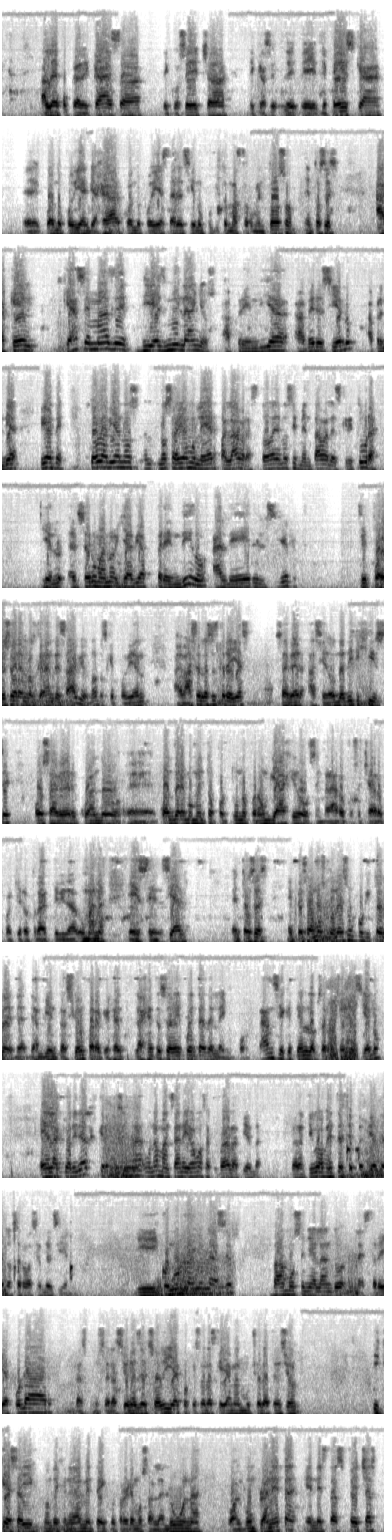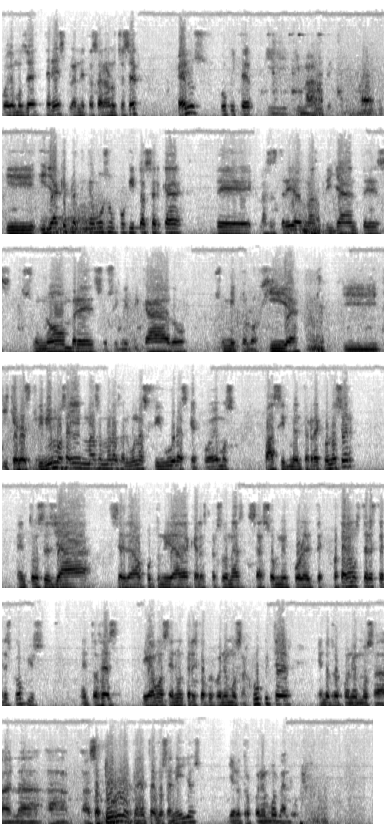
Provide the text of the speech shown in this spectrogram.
a la época de caza, de cosecha, de, pesca, eh, cuándo podían viajar, cuándo podía estar el cielo un poquito más tormentoso. Entonces, aquel que hace más de 10.000 años aprendía a ver el cielo, aprendía, fíjate, todavía no, no sabíamos leer palabras, todavía no se inventaba la escritura, y el ser humano ya había aprendido a leer el cielo. Por eso eran los grandes sabios, ¿no? Los que podían, a base de las estrellas, saber hacia dónde dirigirse o saber cuándo, eh, cuándo era el momento oportuno para un viaje o sembrar o cosechar o cualquier otra actividad humana esencial. Entonces, empezamos con eso un poquito de, ambientación para que la gente se dé cuenta de la importancia que tiene la observación del cielo. En la actualidad, creo que es una, una manzana y vamos a comprar a la tienda, pero antiguamente dependía de la observación del cielo. Y con un rayo láser vamos señalando la estrella polar, las constelaciones del zodíaco, que son las que llaman mucho la atención, y que es ahí donde generalmente encontraremos a la luna o algún planeta. En estas fechas podemos ver tres planetas al anochecer, Venus, Júpiter y, Marte. Y, y, ya que platicamos un poquito acerca de las estrellas más brillantes, su nombre, su significado, su mitología, y, y que describimos ahí más o menos algunas figuras que podemos fácilmente reconocer, entonces ya se da oportunidad a que las personas se asomen por el... Te tenemos tres telescopios. Entonces, digamos, en un telescopio ponemos a Júpiter, en otro ponemos a, la, a, a Saturno, el planeta de los anillos, y en otro ponemos la Luna.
